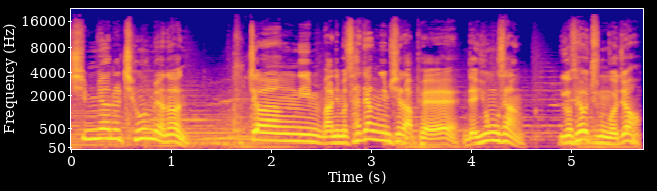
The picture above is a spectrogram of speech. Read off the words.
10년을 채우면은 국장님 아니면 사장님실 앞에 내 흉상 이거 세워주는 거죠?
